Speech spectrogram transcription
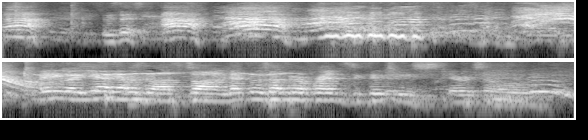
ah, who's this? Ah, ah. anyway, yeah, that was an awesome song. That goes out to our friends, the Kootchies. They were so.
